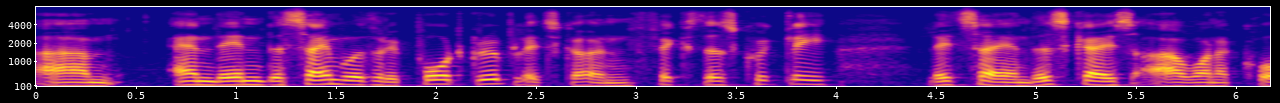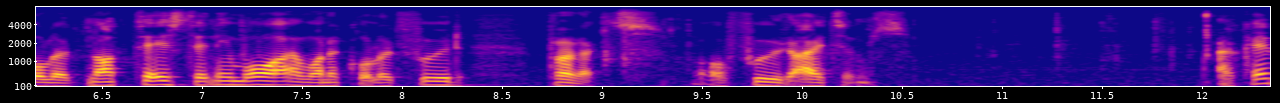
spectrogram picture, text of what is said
Um, and then the same with report group. Let's go and fix this quickly. Let's say in this case, I want to call it not test anymore. I want to call it food products or food items. Okay.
